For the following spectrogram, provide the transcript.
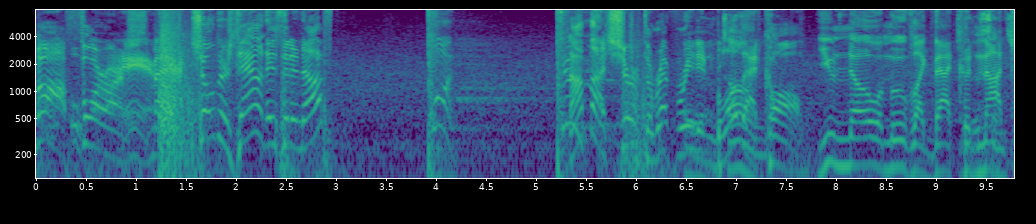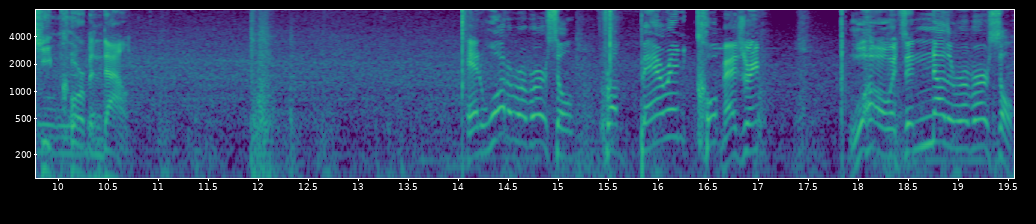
Ah, forearm smash. Shoulders down, is it enough? One. I'm not sure if the referee didn't blow that call. You know a move like that could not keep Corbin down. And what a reversal from Baron Corbin. Measuring. Whoa, it's another reversal.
